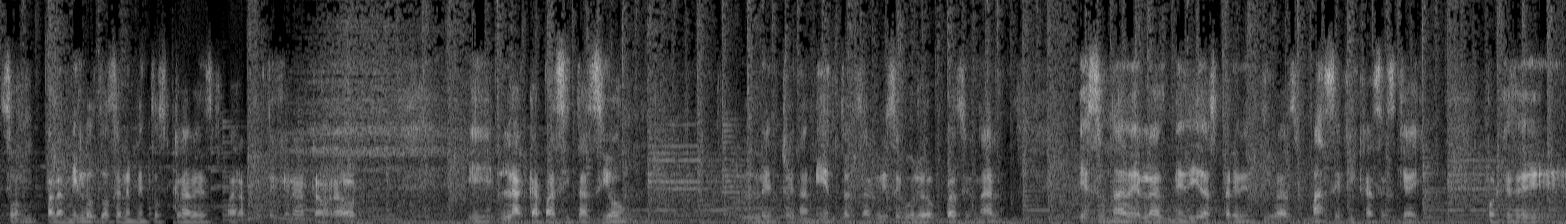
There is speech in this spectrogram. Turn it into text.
son para mí los dos elementos claves para proteger al trabajador. la capacitación, el entrenamiento en salud y seguridad ocupacional es una de las medidas preventivas más eficaces que hay porque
